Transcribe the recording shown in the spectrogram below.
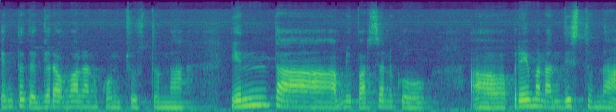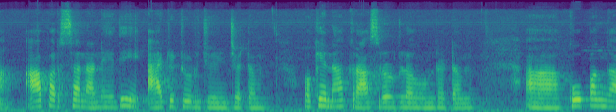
ఎంత దగ్గర అవ్వాలనుకుని చూస్తున్నా ఎంత మీ పర్సన్కు ప్రేమను అందిస్తున్నా ఆ పర్సన్ అనేది యాటిట్యూడ్ చూపించటం ఓకేనా క్రాస్ రోడ్లో ఉండటం కోపంగా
